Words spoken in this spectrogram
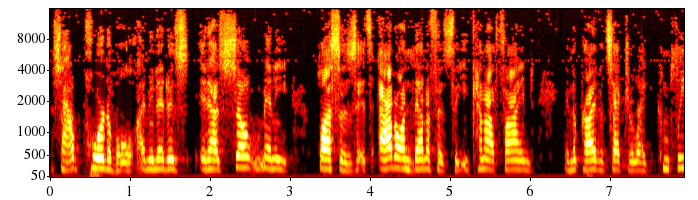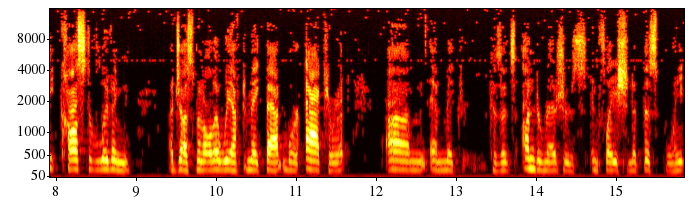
It's how portable. I mean, it is. It has so many pluses. It's add-on benefits that you cannot find in the private sector, like complete cost of living adjustment. Although we have to make that more accurate um, and make because it's under measures inflation at this point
